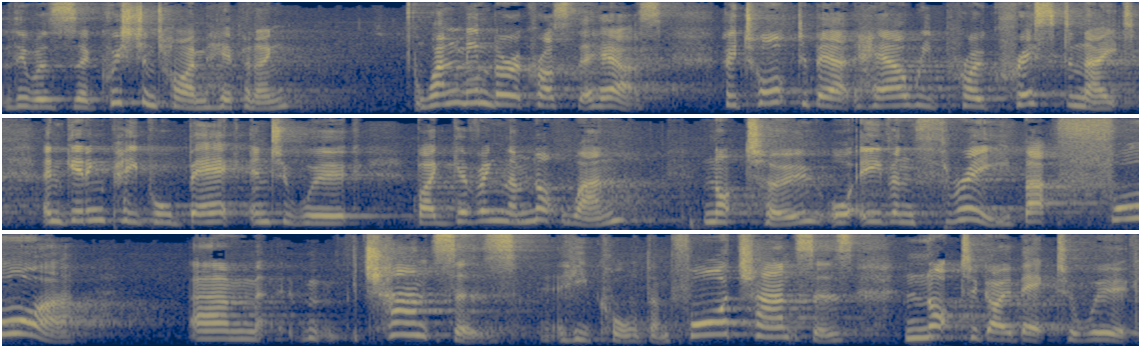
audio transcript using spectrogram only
there was a question time happening, one member across the House who talked about how we procrastinate in getting people back into work by giving them not one, not two, or even three, but four um, chances, he called them, four chances not to go back to work.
